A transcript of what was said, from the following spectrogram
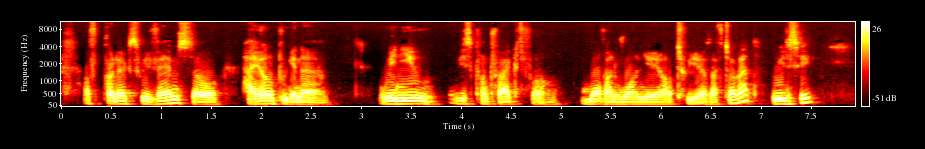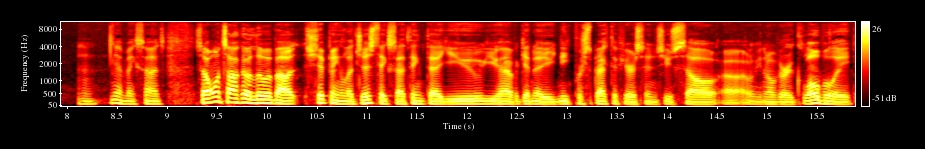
of products with them. So I hope we're gonna renew this contract for more than one year or two years after that. We'll see. Mm-hmm. Yeah, makes sense. So I want to talk a little about shipping logistics. I think that you you have again a unique perspective here since you sell uh, you know very globally.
